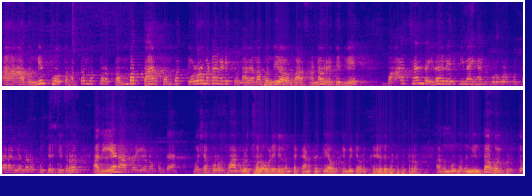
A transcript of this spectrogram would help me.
ಆ, ಅದು ನಿಂತು ಹೋಯ್ತು ಹತ್ತೊಂಬತ್ತು ನೂರ ತೊಂಬತ್ತಾರು, ತೊಂಬತ್ತೇಳರ ಮಠ ನಡೀತು. ನಾವೆಲ್ಲ ಬಂದೀವಿ ಭಾಳ ಸಣ್ಣವ್ರು ಇರ್ತಿದ್ವಿ. ಭಾಳ ಚಂದ ಇದೇ ವೇದಿಕೆ ಮ್ಯಾಗ ಹೆಂಗೆ ಗುರುಗಳು ಕುಂತಾರ ಎಲ್ಲರೂ ಕುಂತಿರ್ತಿದ್ರು. ಅದು ಏನಾತೋ ಏನೋ ಮುಂದೆ ಬಹುಶಃ ಬರೋ ಸ್ವಾಮಿಗಳು ಚಲೋ ಉಳಿಲಿಲ್ಲ ಅಂತ ಕಾಣ್ತೈತಿ, ಅವ್ರ ಕಮಿಟಿ ಅವ್ರು ಕರೆದು ಬಿಟ್ಬಿಟ್ರು. ಅದು ಮುಂದೆ ಅದು ನಿಂತ ಹೋಗ್ಬಿಡ್ತು.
